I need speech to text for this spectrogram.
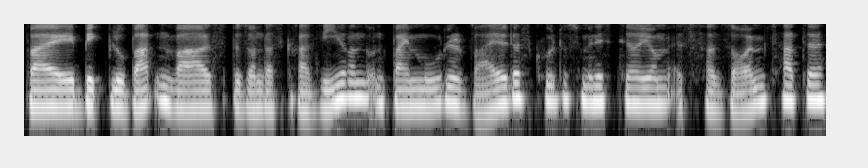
bei Big Blue Button war es besonders gravierend und bei Moodle, weil das Kultusministerium es versäumt hatte,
